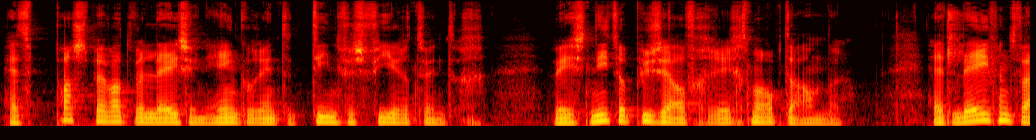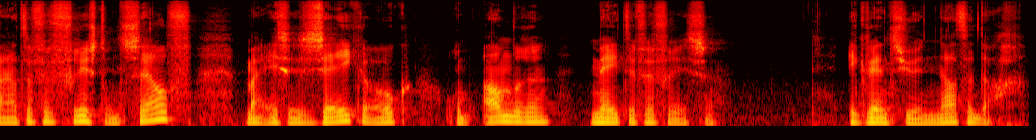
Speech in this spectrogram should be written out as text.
Het past bij wat we lezen in 1 Korinthe 10 vers 24. Wees niet op uzelf gericht, maar op de ander. Het levend water verfrist onszelf, maar is er zeker ook om anderen mee te verfrissen. Ik wens u een natte dag.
